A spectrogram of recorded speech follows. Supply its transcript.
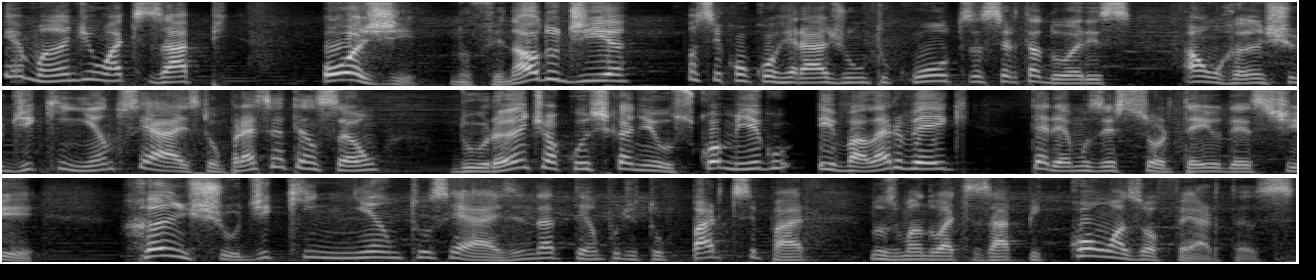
e mande um WhatsApp. Hoje, no final do dia, você concorrerá junto com outros acertadores a um rancho de 500 reais. Então prestem atenção, durante o Acústica News comigo e Valério Veig, teremos esse sorteio deste rancho de 500 reais. Ainda dá tempo de tu participar. Nos manda o WhatsApp com as ofertas.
